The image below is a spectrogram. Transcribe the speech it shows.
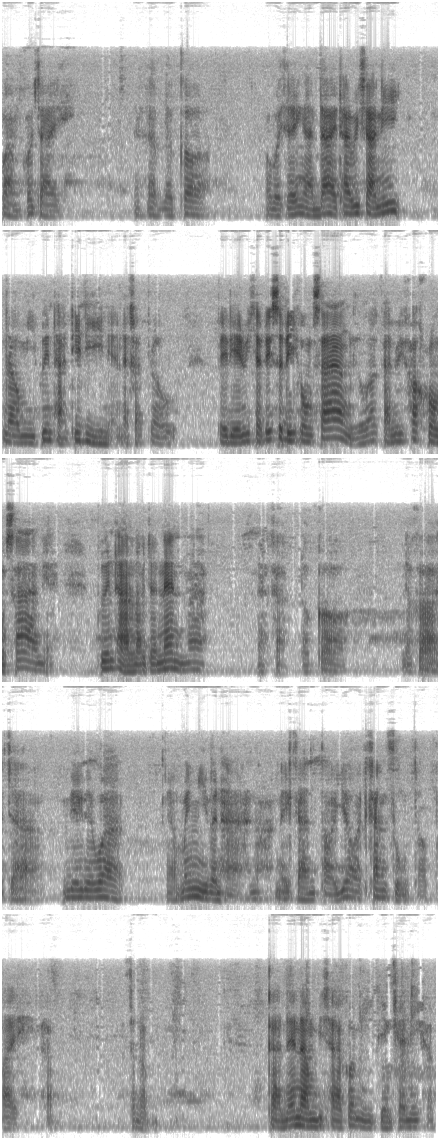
ความเข้าใจนะครับ แล้วก็เอาไปใช้งานได้ ถ้าวิชานี้เรามีพื้นฐานที่ดีเนี่ยนะครับ เราไปเรียนวิชาทฤษฎีโครงสร้าง หรือว่าการวิเคราะห์โครงสร้างเนี่ยพื้นฐานเราจะแน่นมากนะครับ แล้วก็แล้วก็จะเรียกได้ว่าไม่มีปัญหาเนาะในการต่อยอดขั้นสูงต่อไปครับสำหรับการแนะนำวิชาก็มีเพียงแค่นี้ครับ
